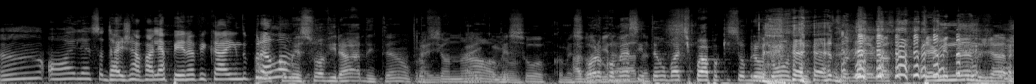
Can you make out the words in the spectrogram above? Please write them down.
Ah, olha só. Daí já vale a pena ficar indo pra aí lá. começou a virada, então, Aí- profissional. Aí, começou, começou Agora a começa então o bate-papo aqui sobre odonto. Sobre o negócio terminando já, né?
